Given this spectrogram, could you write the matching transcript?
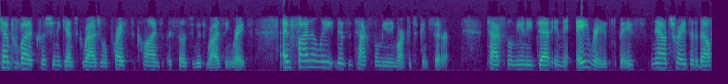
can provide a cushion against gradual price declines associated with rising rates. And finally, there's the taxable muni market to consider. Taxable muni debt in the A rated space now trades at about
